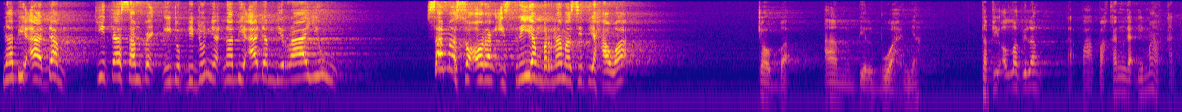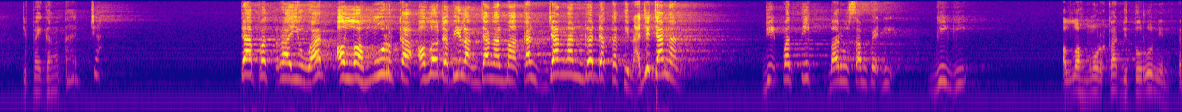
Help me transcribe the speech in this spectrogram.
Nabi Adam kita sampai hidup di dunia Nabi Adam dirayu. Sama seorang istri yang bernama Siti Hawa. Coba ambil buahnya. Tapi Allah bilang gak apa-apa kan gak dimakan. Dipegang aja dapat rayuan Allah murka. Allah udah bilang jangan makan jangan gak deketin aja jangan. Dipetik baru sampai di gigi. Allah murka diturunin ke,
